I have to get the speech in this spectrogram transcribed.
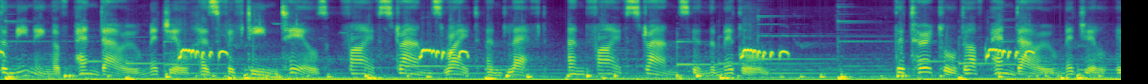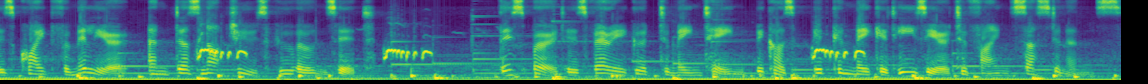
The meaning of pendao mijil has 15 tails, 5 strands right and left, and 5 strands in the middle. The turtle dove Pendao Mijil is quite familiar, and does not choose who owns it. This bird is very good to maintain because it can make it easier to find sustenance.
